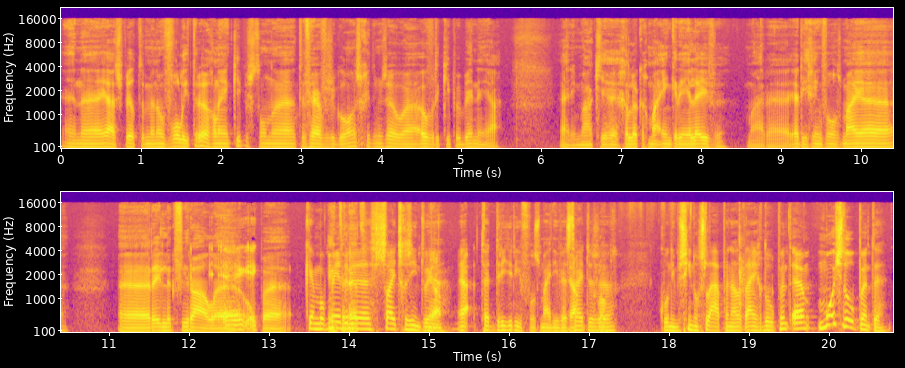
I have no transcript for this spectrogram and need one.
En uh, ja, speelt hem met een volley terug. Alleen een keeper stond uh, te ver voor zijn goal en schiet hem zo over de keeper binnen. Ja. ja, die maak je gelukkig maar één keer in je leven. Maar ja, die ging volgens mij uh, redelijk viraal uh, ik, op uh, Ik heb hem op internet. meerdere sites gezien toen, ja. Ja, ja het 3-3 volgens mij die wedstrijd. Ja, dus kon hij misschien nog slapen na het eigen doelpunt. mooiste doelpunten.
